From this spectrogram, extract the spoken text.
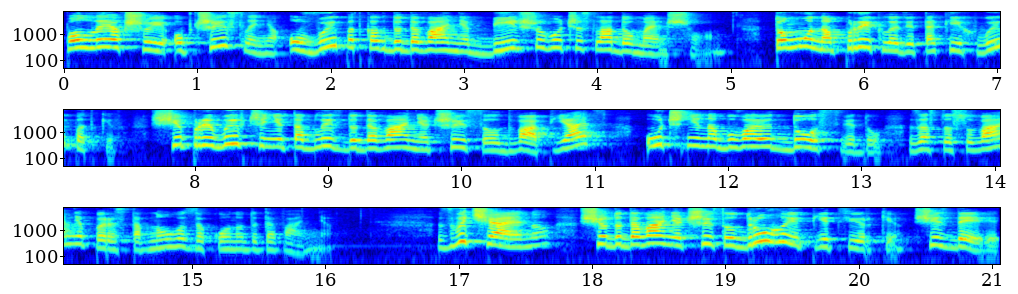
полегшує обчислення у випадках додавання більшого числа до меншого. Тому на прикладі таких випадків ще при вивченні таблиць додавання чисел 2-5 учні набувають досвіду застосування переставного закону додавання. Звичайно, що додавання чисел другої п'ятірки 6-9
